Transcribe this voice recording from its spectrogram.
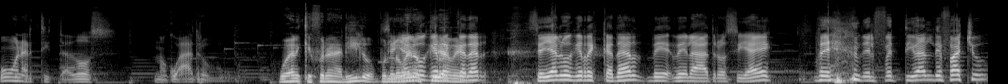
Un artista, dos, no cuatro. Weón, que fueran al hilo. Por si lo hay menos algo que tírame. rescatar, si hay algo que rescatar de, de las atrocidades de- del festival de Facho,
